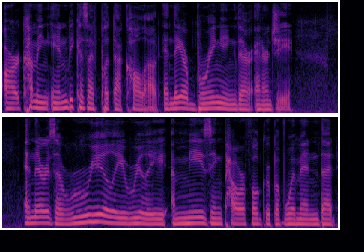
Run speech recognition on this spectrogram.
are coming in because I've put that call out and they are bringing their energy. And there is a really, really amazing, powerful group of women that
